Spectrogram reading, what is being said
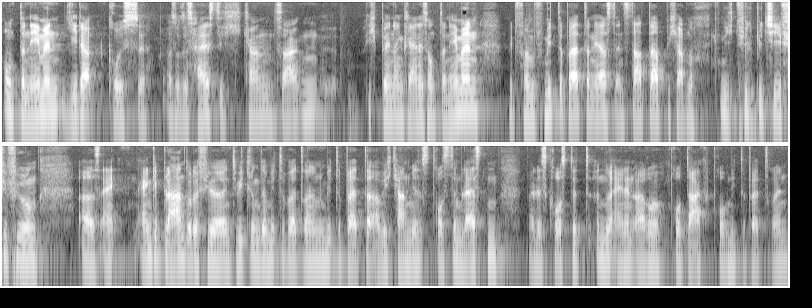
Unternehmen jeder Größe. Also das heißt, ich kann sagen, ich bin ein kleines Unternehmen mit fünf Mitarbeitern erst, ein Startup. Ich habe noch nicht viel Budget für Führung äh, eingeplant oder für Entwicklung der Mitarbeiterinnen und Mitarbeiter, aber ich kann mir es trotzdem leisten, weil es kostet nur einen Euro pro Tag pro Mitarbeiterin.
